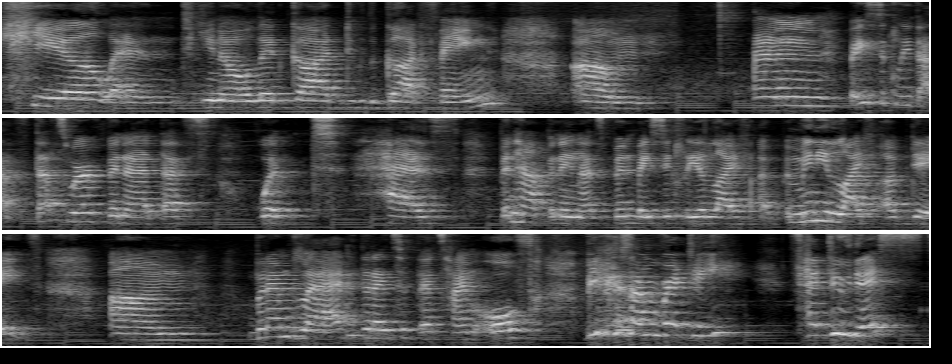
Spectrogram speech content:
heal and, you know, let God do the God thing. Um, and basically that's that's where I've been at. That's what has been happening. That's been basically a life a mini life update. Um, but I'm glad that I took that time off because I'm ready to do this.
